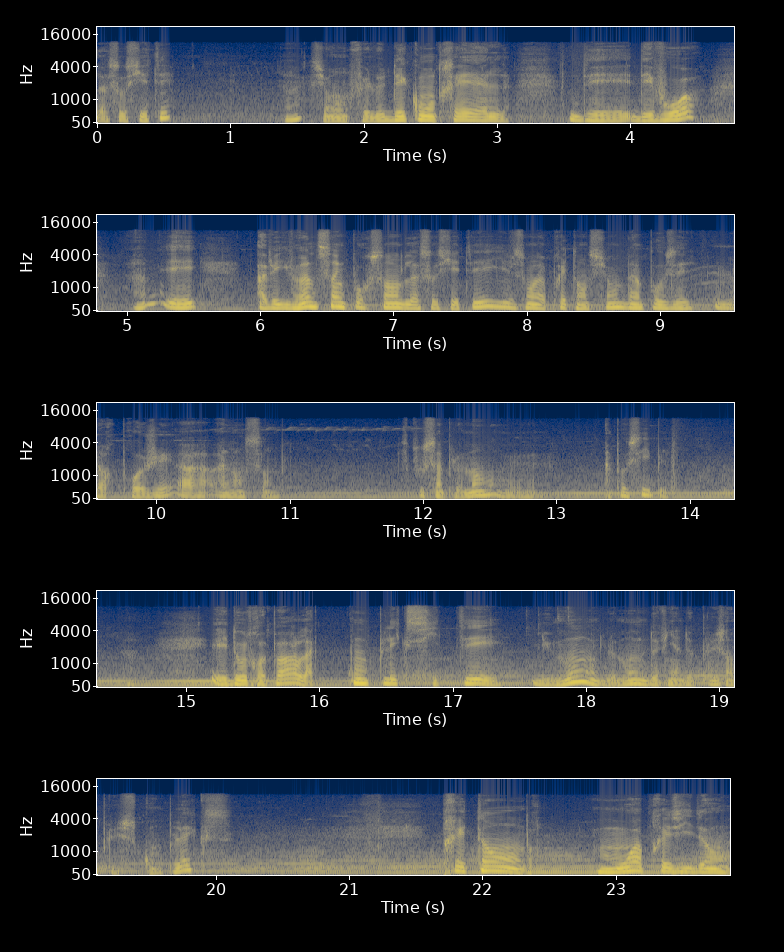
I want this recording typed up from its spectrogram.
la, société. Hein, si on fait le décompte réel des, voix, hein, et avec 25% de la société, ils ont la prétention d'imposer leur projet à, l'ensemble. C'est tout simplement euh, impossible. Et d'autre part, la complexité du monde, le monde devient de plus en plus complexe. Prétendre, moi président,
